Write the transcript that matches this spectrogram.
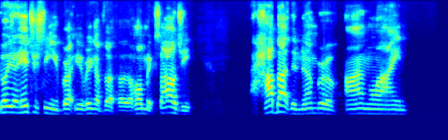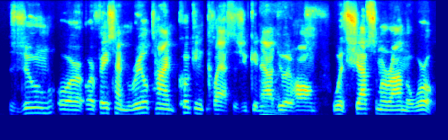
well, you know, interesting. You brought you bring up the, the home mixology how about the number of online Zoom or, or FaceTime real time cooking classes you can now do at home with chefs from around the world,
